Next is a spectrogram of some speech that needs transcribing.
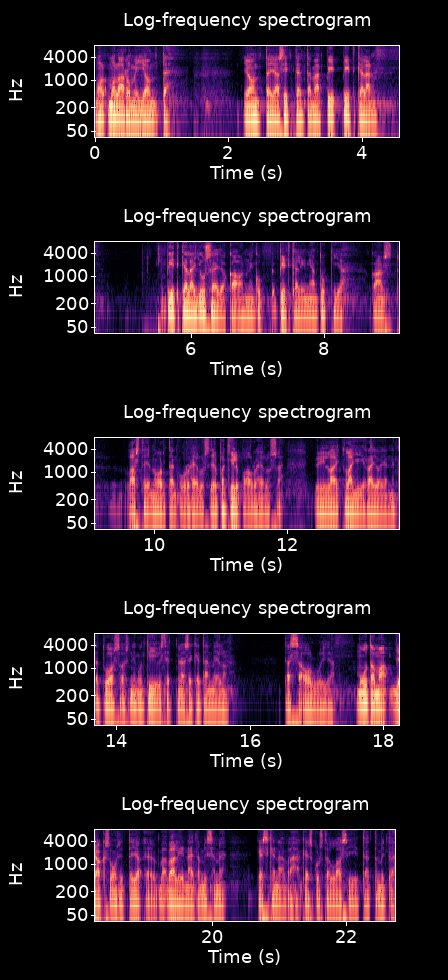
Molarumin Jontte, Jontte ja sitten tämä Pitkälän, Pitkälän Juse, joka on niin kuin pitkälinjan tukija kans lasten ja nuorten urheilussa, jopa kilpaurheilussa yli lajirajojen, että tuossa olisi niin kuin tiivistettynä se, ketä meillä on tässä ollut. Ja muutama jakso on sitten väliin näitä, missä me keskenään vähän keskustellaan siitä, että mitä,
